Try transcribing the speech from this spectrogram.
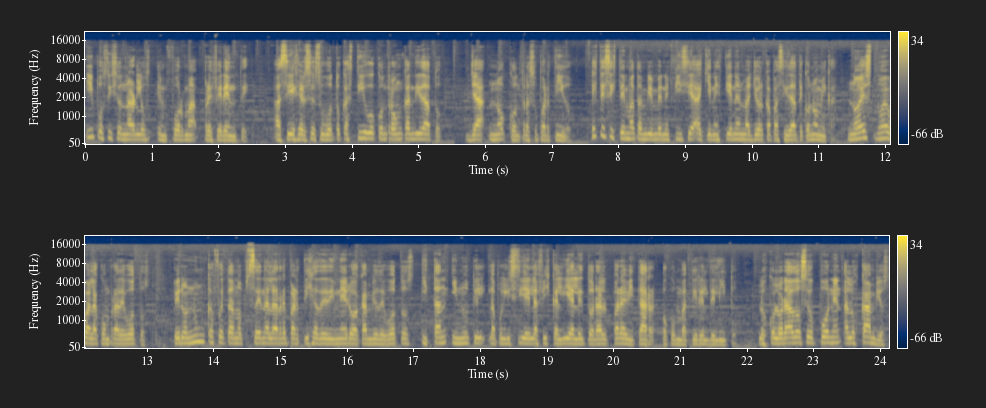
y posicionarlos en forma preferente. Así ejerce su voto castigo contra un candidato, ya no contra su partido. Este sistema también beneficia a quienes tienen mayor capacidad económica. No es nueva la compra de votos, pero nunca fue tan obscena la repartija de dinero a cambio de votos y tan inútil la policía y la fiscalía electoral para evitar o combatir el delito. Los colorados se oponen a los cambios,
